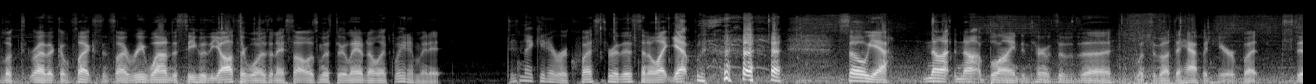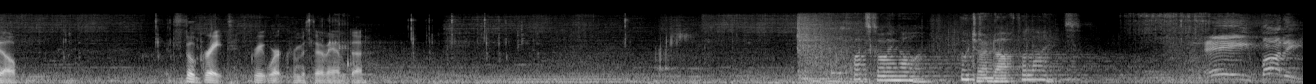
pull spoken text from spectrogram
looked rather complex, and so I rewound to see who the author was, and I saw it was Mr. Lambda, I'm like, wait a minute, didn't I get a request for this? And I'm like, yep! so yeah, not- not blind in terms of the- what's about to happen here, but still. It's still great. Great work from Mr. Lambda. What's going on? Who turned off the lights? Hey, buddy!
